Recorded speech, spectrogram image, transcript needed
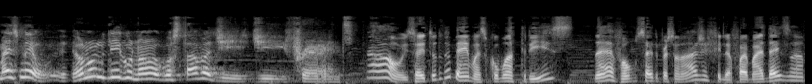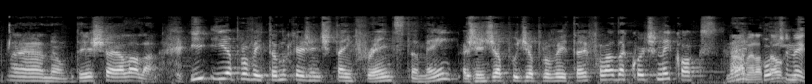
mas, meu, eu não ligo, não. Eu gostava de, de Friends. Não, isso aí tudo bem, mas como atriz, né? Vamos sair do personagem, filha, faz mais 10 anos. É, não, deixa ela lá. E, e aproveitando que a gente tá em Friends também, a gente já podia aproveitar e falar da Courtney Cox, né? Ah, mas ela tá Courtney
